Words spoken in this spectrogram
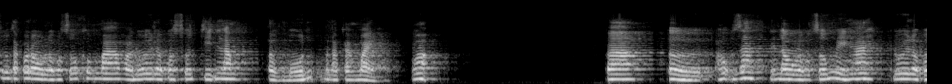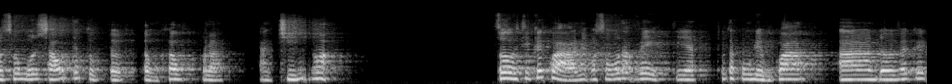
chúng ta có đầu là con số 03 và đuôi là con số 95 tổng 4 và là càng 7 đúng không ạ? Và ở Hậu Giang thì đầu là con số 12 đuôi là con số 46 tiếp tục tổng 0 và là càng 9 đúng không ạ? Rồi thì kết quả những con số đã về. Thì à, chúng ta cùng điểm qua. À, đối với cái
